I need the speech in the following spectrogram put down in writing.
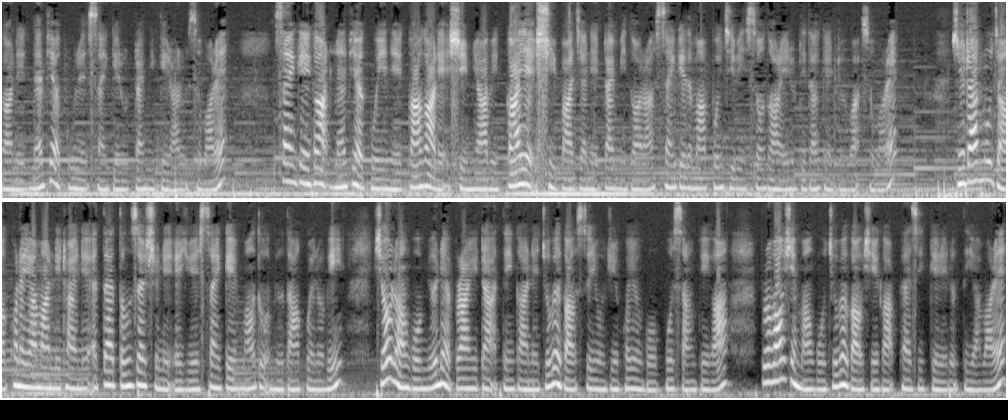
ကားနဲ့လမ်းဖြတ်ကူးတဲ့ဆိုင်ကယ်တို့တိုက်မိခဲ့တာလို့ဆိုပါတယ်။ဆိုင်ကယ်ကလမ်းဖြတ်ကွင်းနဲ့ကားကလည်းအရှိများပြီးကားရဲ့ရှေ့ပါချက်နဲ့တိုက်မိသွားတာဆိုင်ကယ်သမားပွင့်ချပြီးဆုံးသွားတယ်လို့ဒေသခံတွေကဆိုပါတယ်။ ရင်တိုက်မှုကြောင့်900မှာနေထိုင်တဲ့အသက်38နှစ်အရွယ်ဆိုင်ကယ်မောင်းသူအမျိုးသားကွယ်လွန်ပြီးရုပ်လောင်ကိုမြို့နယ်ပရာဟိတအသင်းကနဲ့ကျိုးဘက်ကောင်စေယုံချင်းခွဲရုံကိုပို့ဆောင်ခဲ့ကပရိုဘောက်ရှင်မောင်းကိုကျိုးဘက်ကောင်ရှေ့ကဖမ်းဆီးခဲ့တယ်လို့သိရပါတယ်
